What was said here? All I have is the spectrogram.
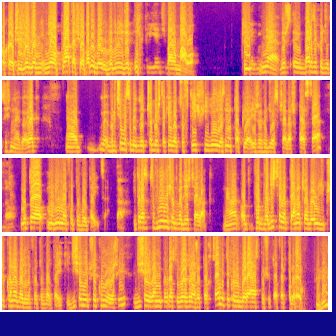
Okej, okay, czyli ludziom nie opłaca się opłacać, bo rozumiem, że ich klienci mają mało. Czyli. Nie, wiesz, y, bardziej chodzi o coś innego. Jak wrócimy sobie do czegoś takiego, co w tej chwili jest na topie, jeżeli chodzi o sprzedaż w Polsce, no, no to mówimy o fotowoltaice. Tak. I teraz cofnijmy się o 20 lat. Nie? Od 20 lat temu trzeba było ludzi przekonywać do fotowoltaiki. Dzisiaj nie przekonujesz ich, dzisiaj oni po prostu wiedzą, że to chcą i tylko wybierają spośród ofert, które są. Mhm.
